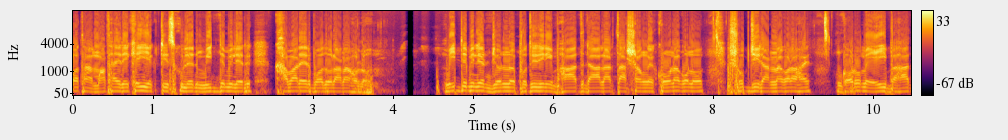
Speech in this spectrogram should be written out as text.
কথা মাথায় রেখেই একটি স্কুলের মিড ডে মিলের খাবারের বদল আনা হলো। মিড ডে মিলের জন্য প্রতিদিনই ভাত, ডাল আর তার সঙ্গে কোনো না কোনো সবজি রান্না করা হয়। গরমে এই ভাত,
